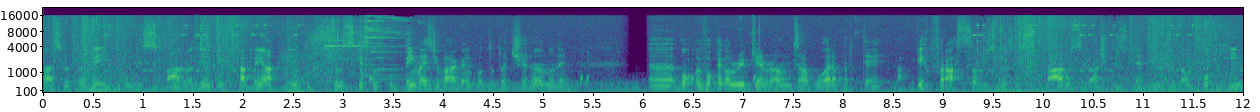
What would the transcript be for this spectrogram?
Quase que eu tomei o disparo ali. Eu tenho que ficar bem atento, porque eu esqueço que eu fico bem mais devagar enquanto eu tô atirando, né? Uh, bom, eu vou pegar o Rip Rounds agora para ter a perfuração dos meus disparos, que eu acho que isso deve me ajudar um pouquinho.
